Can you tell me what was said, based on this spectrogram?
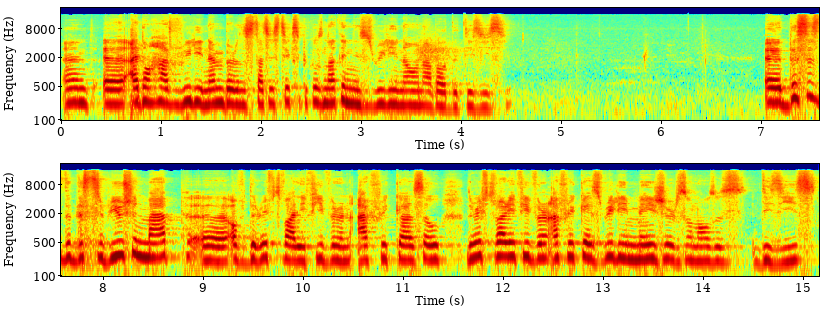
And uh, I don't have really numbers and statistics because nothing is really known about the disease. Uh, this is the distribution map uh, of the Rift Valley fever in Africa. So the Rift Valley fever in Africa is really major zoonosis disease.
